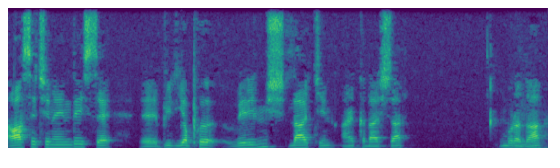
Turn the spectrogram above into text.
A seçeneğinde ise bir yapı verilmiş lakin arkadaşlar burada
